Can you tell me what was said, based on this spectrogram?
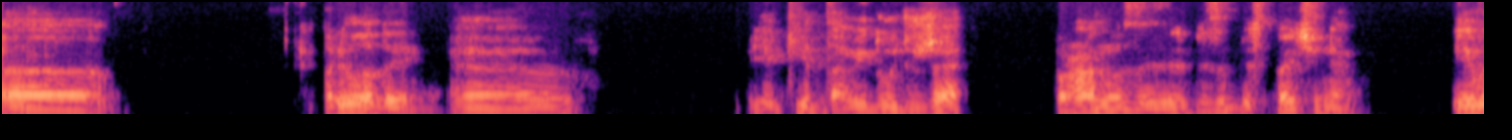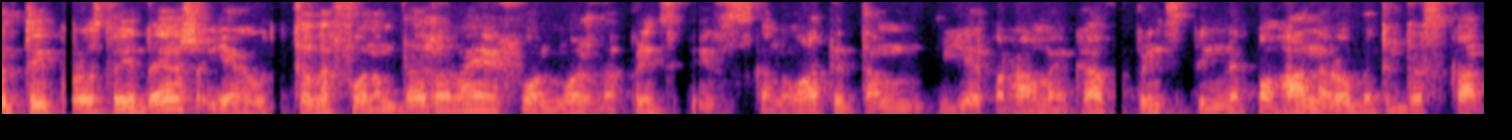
е, прилади, е, які там йдуть вже програмне за- забезпечення, і от ти просто йдеш, як телефоном, навіть на iPhone можна, в принципі, сканувати, там є програма, яка, в принципі, непогано робить 3D-скан.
